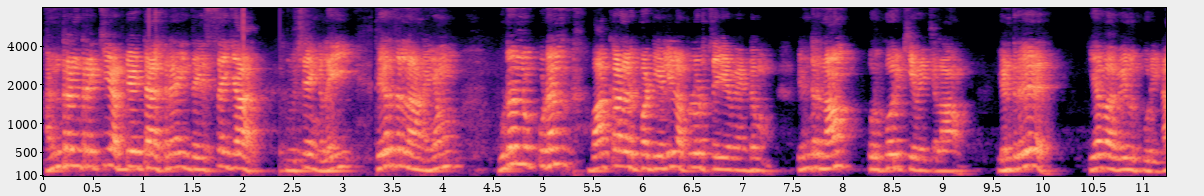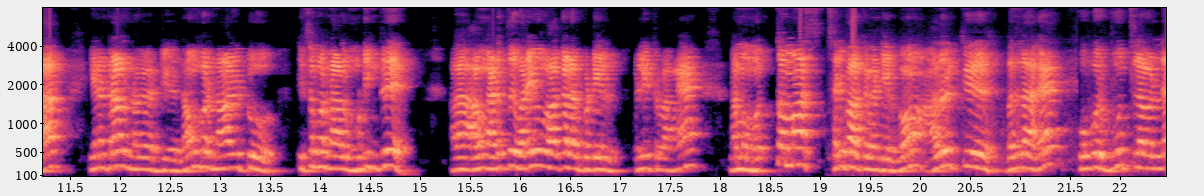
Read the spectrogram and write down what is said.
அன்றன்றைக்கு அப்டேட் ஆகிற இந்த எஸ்ஐஆர் விஷயங்களை தேர்தல் ஆணையம் உடனுக்குடன் வாக்காளர் பட்டியலில் அப்லோட் செய்ய வேண்டும் என்று நாம் ஒரு கோரிக்கை வைக்கலாம் என்று ஏவா வேலு கூறினார். ஏனென்றால் நவ- நவம்பர் நாலு டு டிசம்பர் நாலு முடிந்து அவங்க அடுத்து வரைவு வாக்காளர் பட்டியல் வெளியிட்டுருவாங்க. நம்ம மொத்தமா சரிபார்க்க வேண்டியிருக்கும். அதற்கு பதிலாக ஒவ்வொரு பூத் லெவல்ல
